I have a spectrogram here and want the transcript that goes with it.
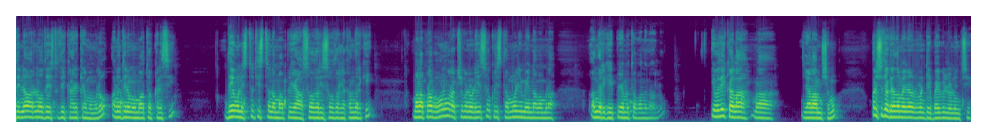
అనుదిన అరుణోదయ స్థుతి కార్యక్రమంలో అనుదినము మాతో కలిసి దేవుని స్థుతిస్తున్న మా ప్రియ సోదరి సోదరులకందరికీ మన ప్రభువును రక్షకుడు యేసుక్రీస్తు అమూల్యమైన నామమున అందరికీ ప్రేమతో వందనాలు. ఈ కళ మన ధ్యానాంశము పరిశుద్ధ గ్రంథమైనటువంటి బైబిల్లో నుంచి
